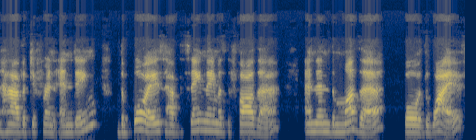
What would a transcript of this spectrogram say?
have a different ending. The boys have the same name as the father. And then the mother or the wife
